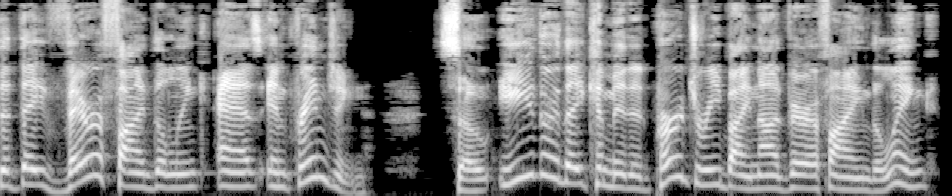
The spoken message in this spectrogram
that they verified the link as infringing. So either they committed perjury by not verifying the link,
